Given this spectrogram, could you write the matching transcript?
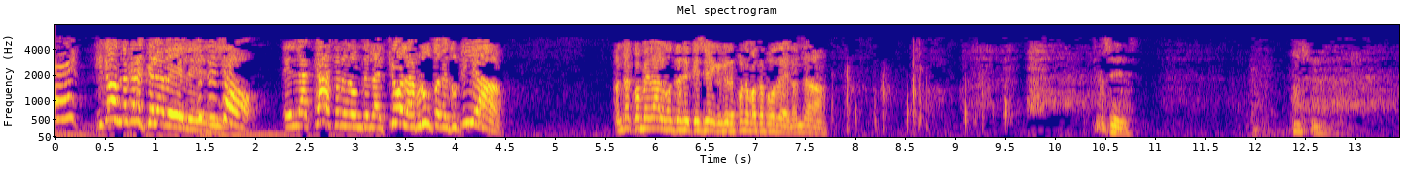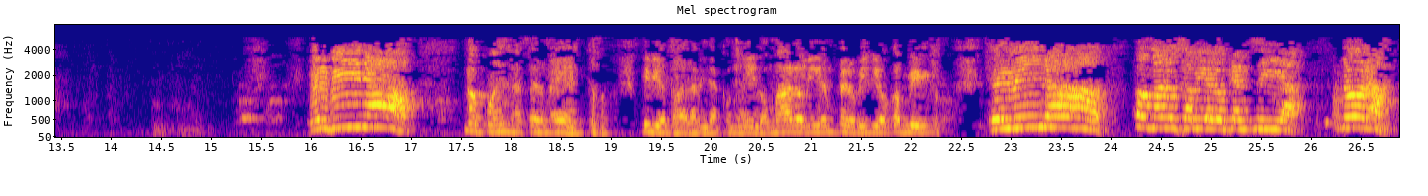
eh! ¿Y dónde crees que la velen? ¿Qué sé yo? ¿En la casa de donde la echó la bruta de tu tía? Anda a comer algo antes de que llegue, que después no vas a poder, anda. ¿Qué haces? No sé. ¡Elvira! No pueden hacerme esto. Vivió toda la vida conmigo, mal o bien, pero vivió conmigo. ¡Elvira! Mamá no sabía lo que hacía. Nora,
